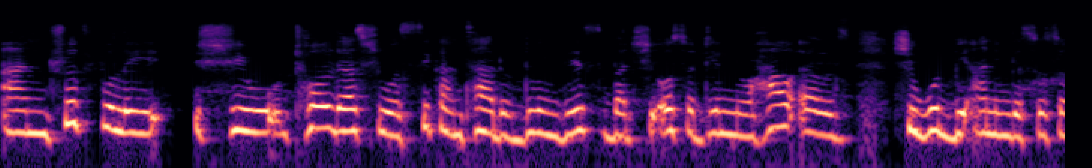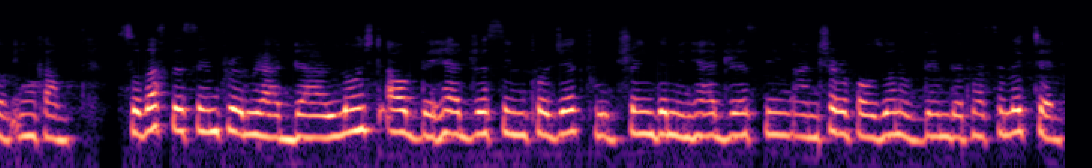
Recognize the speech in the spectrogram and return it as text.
And truthfully, she told us she was sick and tired of doing this, but she also didn't know how else she would be earning a source of income. So that's the same period we had uh, launched out the hairdressing project. We trained them in hairdressing, and Sharifa was one of them that was selected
